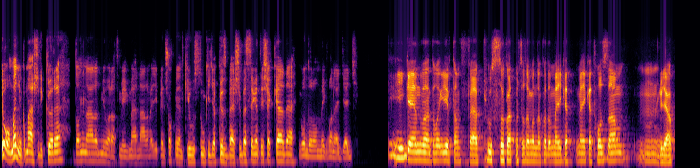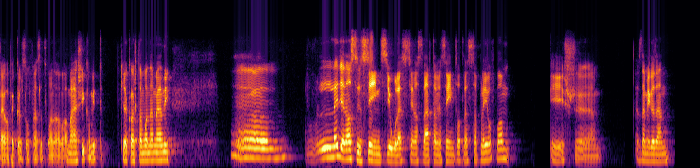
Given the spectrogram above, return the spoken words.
Jó, menjünk a második körre. Dani, nálad mi maradt még? Mert nálam egyébként sok mindent kiúztunk így a közbelső beszélgetésekkel, de gondolom még van egy-egy. Igen, van, írtam fel pluszokat, most azon gondolkodom, melyiket, melyiket hozzam. Mm, ugye a Packers offense lett volna a másik, amit ki akartam volna emelni. Legyen az, hogy a Saints jó lesz, én azt vártam, hogy a Saints ott lesz a playoffban, és ez nem igazán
